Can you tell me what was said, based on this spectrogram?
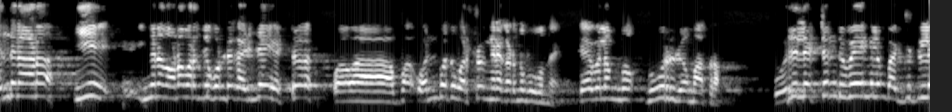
എന്തിനാണ് ഈ ഇങ്ങനെ നുണ പറഞ്ഞുകൊണ്ട് കഴിഞ്ഞ എട്ട് ഒൻപത് വർഷം ഇങ്ങനെ കടന്നു പോകുന്നത് കേവലം നൂറ് രൂപ മാത്രം. ഒരു ലക്ഷം രൂപയെങ്കിലും ബഡ്ജറ്റിൽ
